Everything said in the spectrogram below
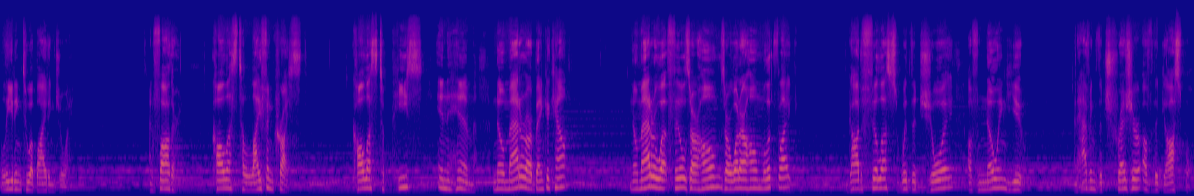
leading to abiding joy. And Father, call us to life in Christ. Call us to peace in Him, no matter our bank account, no matter what fills our homes or what our home looks like. God, fill us with the joy of knowing you and having the treasure of the gospel,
